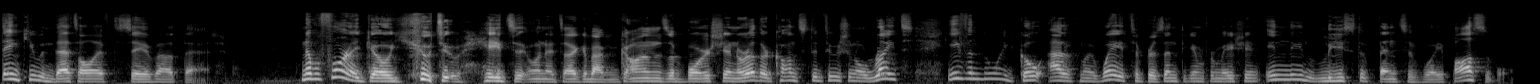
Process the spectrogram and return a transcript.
Thank you and that's all I have to say about that. Now before I go, YouTube hates it when I talk about guns, abortion, or other constitutional rights, even though I go out of my way to present the information in the least offensive way possible.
